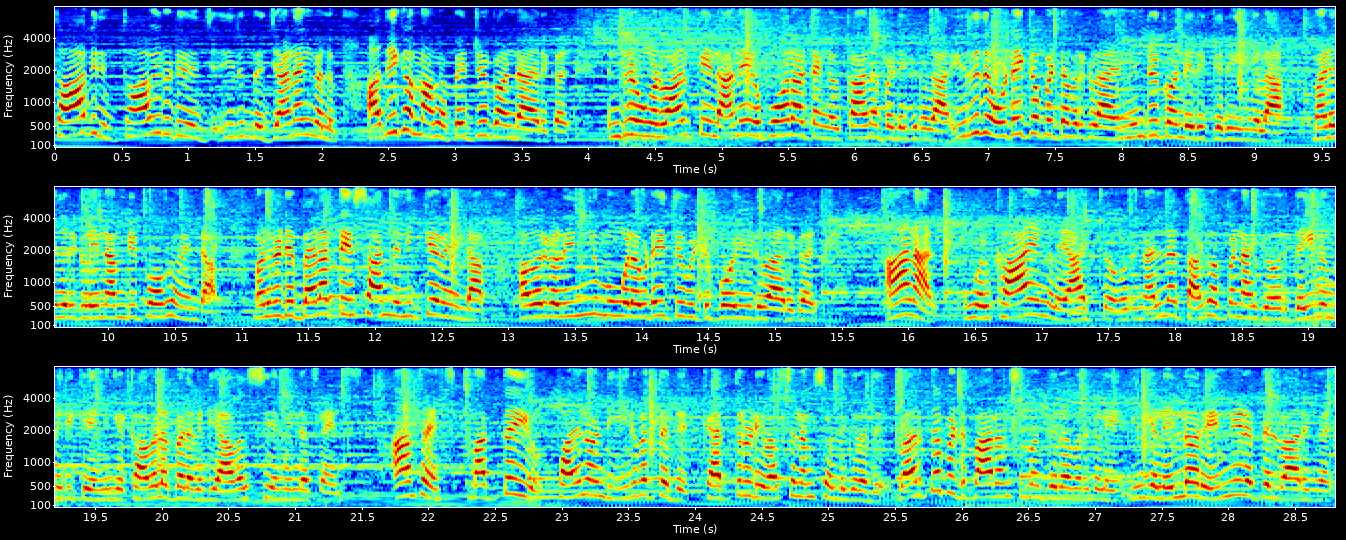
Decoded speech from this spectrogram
தாவிதும் தாவீருடைய ஜ- இருந்த ஜனங்களும் அதிகமாக பெற்றுக்கொண்டார்கள். இன்று உங்கள் வாழ்க்கையில் அநேக போராட்டங்கள் காணப்படுகிறதா? இறுதி உடைக்கப்பட்டவர்களா நின்று கொண்டிருக்கிறீங்களா மனிதர்களை நம்பி போக வேண்டாம். மனிதருடைய பலத்தை சார்ந்து நிற்க வேண்டாம். அவர்கள் இன்னும் உங்களை உடைத்து விட்டு போய்விடுவார்கள். ஆனால் உங்கள் காயங்களை ஆற்ற ஒரு நல்ல தகப்பனாகிய ஒரு தெய்வம் இருக்க நீங்கள் கவலைப்பட வேண்டிய அவசியம் இல்லை ஃப்ரெண்ட்ஸ் ஆ ஃப்ரெண்ட்ஸ் மத்தையும் பதினொன்று இருபத்தெட்டு கர்த்தருடைய வசனம் சொல்லுகிறது. வருத்தப்பட்டு பாரம் சுமக்கிறவர்களே நீங்கள் எல்லோரும் என்னிடத்தில் வாருங்கள்.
